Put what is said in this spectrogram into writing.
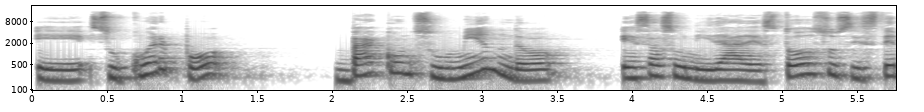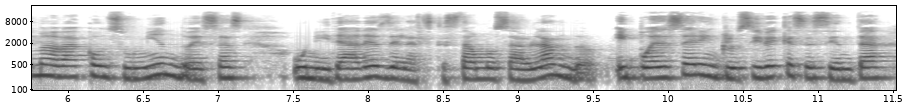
eh, su cuerpo va consumiendo esas unidades, todo su sistema va consumiendo esas unidades de las que estamos hablando. Y puede ser inclusive que se sienta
